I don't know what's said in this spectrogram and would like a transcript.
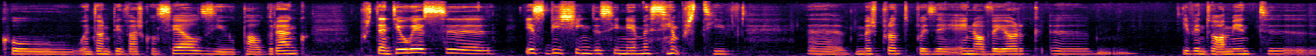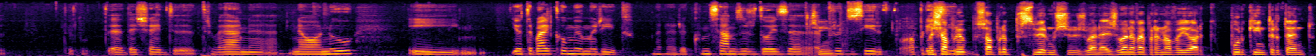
com o António Pedro Vasconcelos e o Paulo Branco. Portanto, eu esse esse bichinho do cinema sempre tive. Uh, mas pronto, depois em Nova York, uh, eventualmente deixei de trabalhar na, na ONU e eu trabalho com o meu marido. De maneira que começámos os dois a, a produzir. Mas só para, só para percebermos, Joana, a Joana vai para Nova York porque, entretanto,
